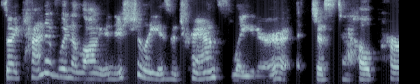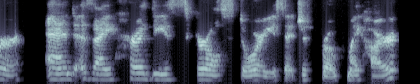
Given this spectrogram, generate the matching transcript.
so I kind of went along initially as a translator just to help her and as I heard these girls' stories, it just broke my heart.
